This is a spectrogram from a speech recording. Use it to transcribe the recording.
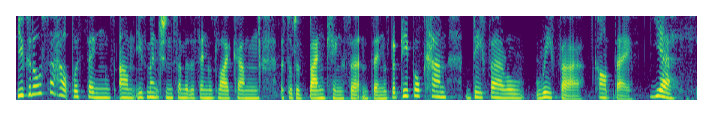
You can also help with things, um, you've mentioned some of the things like um, a sort of banking certain things, but people can defer or refer, can't they? Yes,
